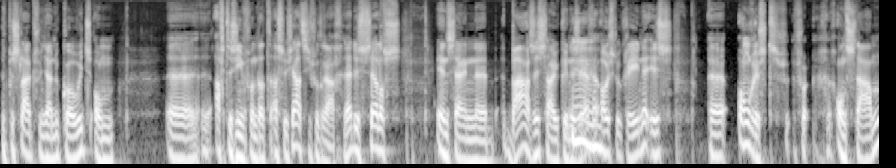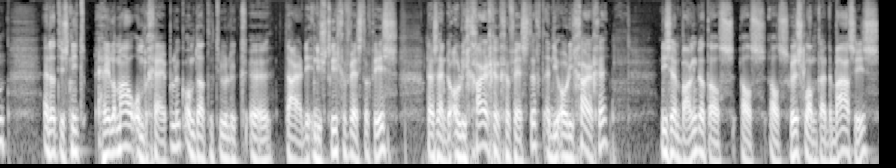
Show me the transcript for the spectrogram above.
het besluit van Janukovic om af te zien van dat associatieverdrag. He, dus zelfs in zijn basis, zou je kunnen mm. zeggen... Oost-Oekraïne is uh, onrust ontstaan. En dat is niet helemaal onbegrijpelijk... omdat natuurlijk uh, daar de industrie gevestigd is. Daar zijn de oligarchen gevestigd. En die oligarchen die zijn bang dat als, als, als Rusland daar de baas is...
